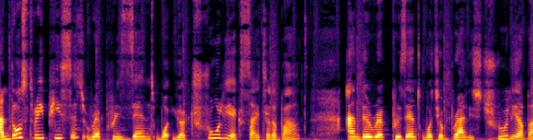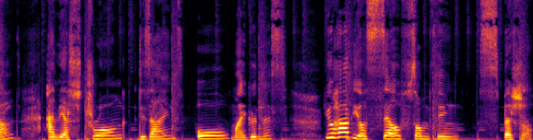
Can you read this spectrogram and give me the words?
and those three pieces represent what you are truly excited about and they represent what your brand is truly about and they are strong designs. Oh my goodness. You have yourself something special.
